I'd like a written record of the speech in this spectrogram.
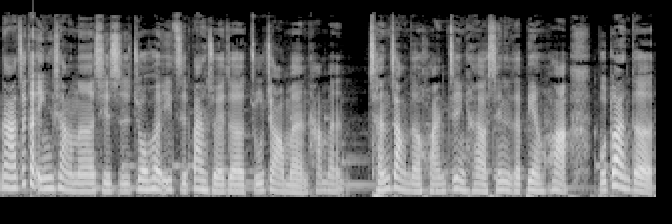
那这个影响呢，其实就会一直伴随着主角们他们成长的环境还有心理的变化，不断的。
